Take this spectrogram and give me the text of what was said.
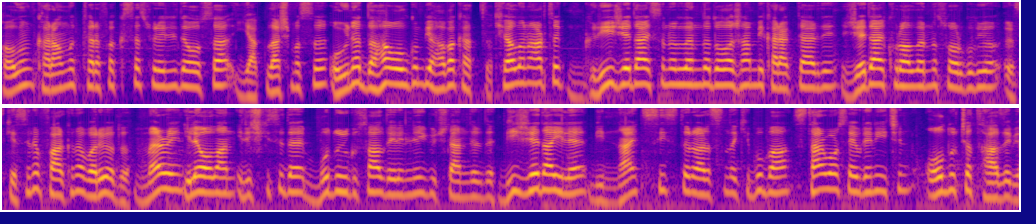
Cal'ın karanlık tarafa kısa süreli de olsa yaklaşması oyuna daha olgun bir hava kattı. Cal'ın artık gri Jedi sınırlarında dolaşan bir karakterdi. Jedi kurallarını sorguluyor, öfkesinin farkına varıyordu. Marin ile olan ilişkisi de bu duygusal derinliği güçlendirdi. Bir Jedi ile bir Night Sister arasındaki bu bağ Star Wars evreni için oldukça taze bir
